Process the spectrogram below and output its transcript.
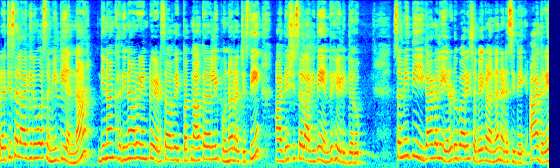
ರಚಿಸಲಾಗಿರುವ ಸಮಿತಿಯನ್ನು ದಿನಾಂಕ ಹದಿನಾರು, ಎಂಟು, ಎರಡು ಸಾವಿರದ ಇಪ್ಪತ್ತ್ನಾಲ್ಕರಲ್ಲಿ ಪುನರ್ರಚಿಸಿ ಆದೇಶಿಸಲಾಗಿದೆ ಎಂದು ಹೇಳಿದ್ದರು. ಸಮಿತಿ ಈಗಾಗಲೇ ಎರಡು ಬಾರಿ ಸಭೆಗಳನ್ನು ನಡೆಸಿದೆ. ಆದರೆ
